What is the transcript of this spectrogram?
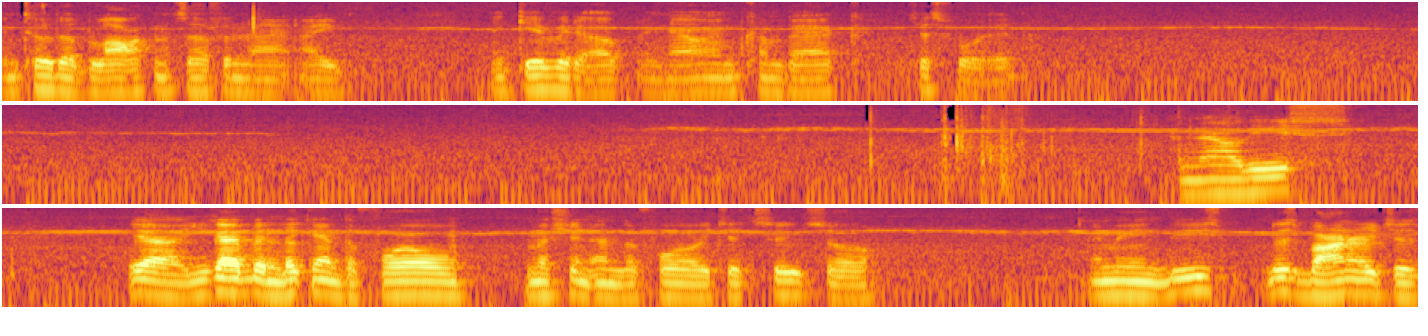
until the block and stuff and I, I, I give it up and now I'm come back just for it. And now these, yeah, you guys been looking at the foil mission and the foil jutsu, so I mean these this binder is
